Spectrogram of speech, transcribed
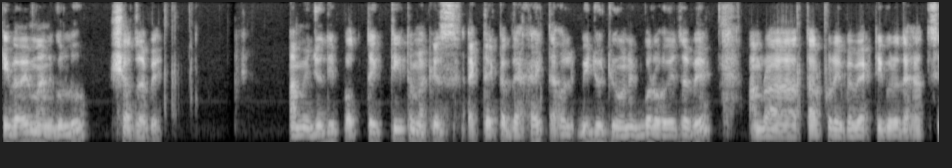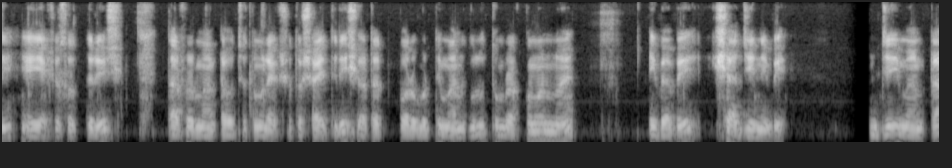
এইভাবে মানগুলো সাজাবে। আমি যদি প্রত্যেকটি তোমাকে একটা একটা দেখাই, তাহলে ভিডিওটি অনেক বড় হয়ে যাবে। আমরা তারপরে এভাবে একটি করে দেখাচ্ছি, এই একশো ছত্রিশ। তারপর মানটা হচ্ছে তোমার একশত সাঁত্রিশ অর্থাৎ পরবর্তী মানগুলো তোমরা ক্রমান্বয়ে এইভাবে সাজিয়ে নেবে। যেই মানটা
